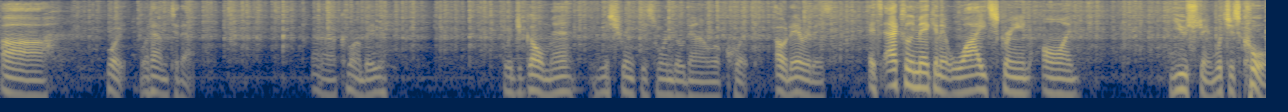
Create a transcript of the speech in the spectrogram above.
Uh, wait, what happened to that? Uh, come on, baby. Where'd you go, man? Let me shrink this window down real quick. Oh, there it is. It's actually making it widescreen on UStream, which is cool.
